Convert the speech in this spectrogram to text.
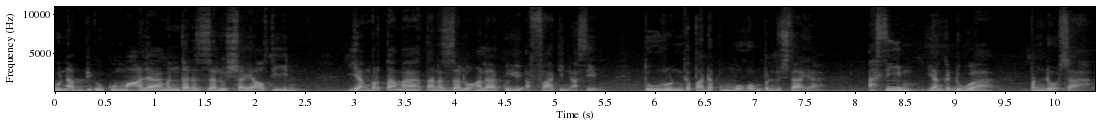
unabbiukum ala man tanazzalu syayatin. Yang pertama tanazzalu ala kulli affakin asim. Turun kepada pembohong pendusta ya. Asim. Yang kedua pendosa.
